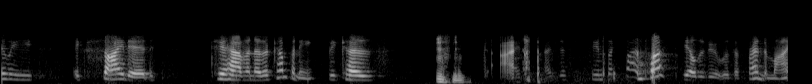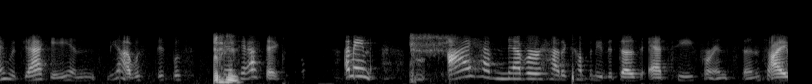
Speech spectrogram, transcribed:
really excited to have another company because Mm-hmm. I, I just seemed like fun. Plus, to be able to do it with a friend of mine, with Jackie, and yeah, it was it was Mhm. fantastic. I mean, I have never had a company that does Etsy, for instance. I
